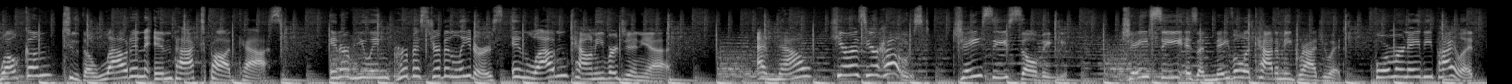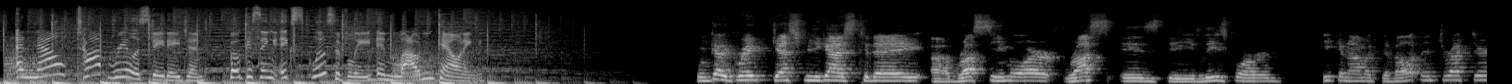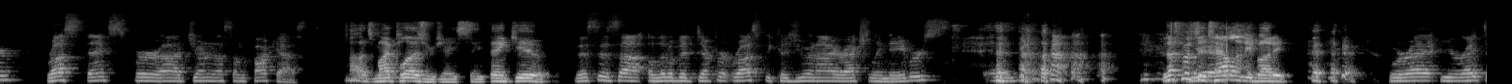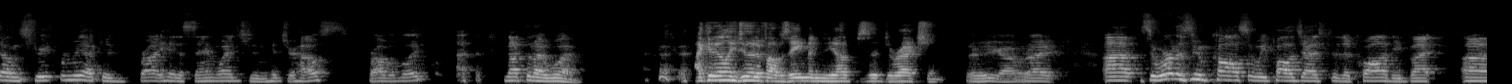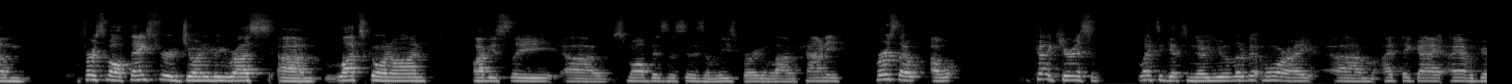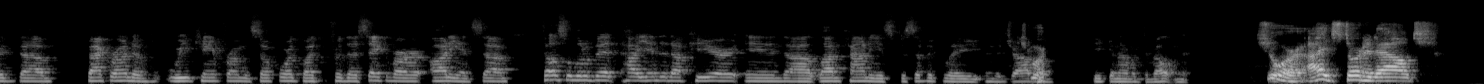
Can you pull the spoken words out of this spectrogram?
Welcome to the Loudoun Impact Podcast, interviewing purpose driven leaders in Loudoun County, Virginia. And now, here is your host, JC Sylvie. JC is a Naval Academy graduate, former Navy pilot, and now top real estate agent, focusing exclusively in Loudoun County. We've got a great guest for you guys today, uh, Russ Seymour. Russ is the Leesburg Economic Development Director. Russ, thanks for uh, joining us on the podcast. Oh, it's my pleasure, JC. Thank you. This is uh, a little bit different, Russ, because you and I are actually neighbors. And Not supposed to tell anybody. we're right. You're right down the street from me. I could probably hit a sandwich and hit your house. Probably. Not that I would. I could only do it if I was aiming in the opposite direction. There you go. Right. Uh, so we're on a Zoom call, so we apologize for the quality. But um, first of all, thanks for joining me, Russ. Um, lots going on. Obviously, uh, small businesses in Leesburg and Loudoun County. First, I, am kind of curious. Like to get to know you a little bit more. I um, I think I, I have a good um, background of where you came from and so forth. But for the sake of our audience, um, tell us a little bit how you ended up here in uh, Loudoun County, specifically in the job sure. of economic development? Sure. I had started out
